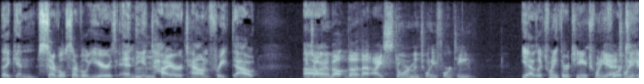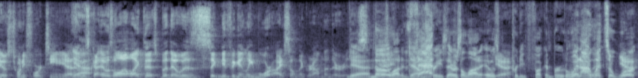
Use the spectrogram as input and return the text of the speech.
like in several several years and the entire town freaked out? You talking about the that ice storm in 2014? Yeah, it was like 2013 or 2014. Yeah, 20, it was 2014. Yeah, it Yeah. was ki- it was a lot like this, but there was significantly more ice on the ground than there is. Yeah, and there was Oh, a lot of down that- freeze. There was a lot of. It was Yeah. pretty fucking brutal. when I went to Yeah. work,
